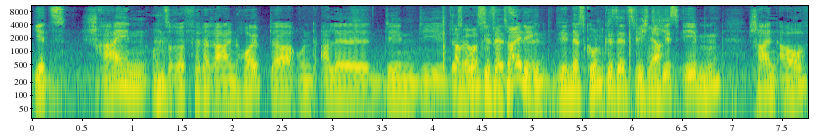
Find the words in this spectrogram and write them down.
Jetzt schreien unsere föderalen Häupter und alle, denen, die das, Grundgesetz, denen das Grundgesetz wichtig Ja. ist, eben schreien auf.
